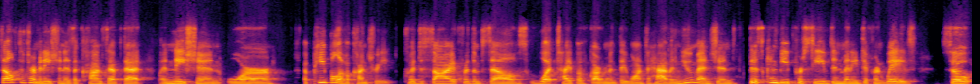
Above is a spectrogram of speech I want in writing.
self determination is a concept that a nation or a people of a country could decide for themselves what type of government they want to have. And you mentioned this can be perceived in many different ways. So,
